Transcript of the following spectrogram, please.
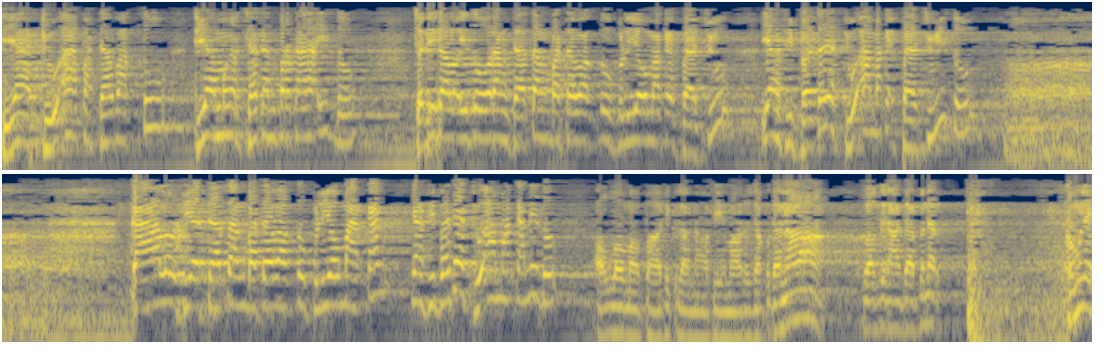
Ya doa pada waktu dia mengerjakan perkara itu. Jadi kalau itu orang datang pada waktu beliau pakai baju, yang dibaca ya doa pakai baju itu. Kalau dia datang pada waktu beliau makan, yang dibaca doa makan itu. Allah mau barik lana fi ma wa qina benar. Kemule.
